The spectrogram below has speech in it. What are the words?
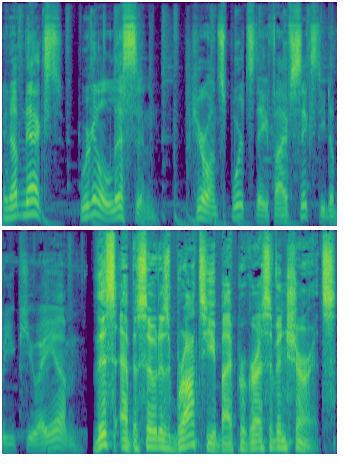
And up next, we're gonna listen here on Sports Day 560 WQAM. This episode is brought to you by Progressive Insurance.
